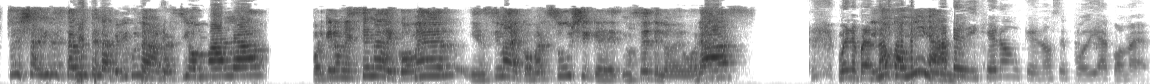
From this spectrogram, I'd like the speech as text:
Entonces ya directamente la película me pareció mala, porque era una escena de comer, y encima de comer sushi, que no sé, te lo devorás, bueno, pero no comían. dijeron que no se podía comer.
